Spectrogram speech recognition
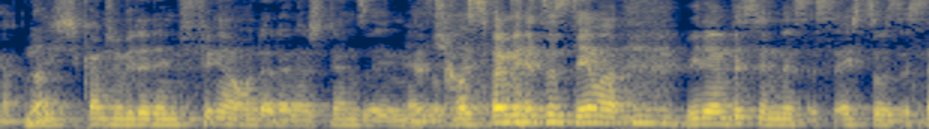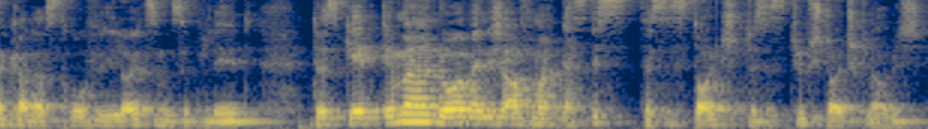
Ja, Ne? Ich kann schon wieder den Finger unter deiner Stirn sehen. Ja, Also ich vielleicht soll mir jetzt das Thema wieder ein bisschen, es ist echt so, es ist eine Katastrophe. Die Leute sind zu blöd. Das geht immer nur, wenn ich auf mein, das ist, das ist deutsch, das ist typisch deutsch, glaube ich.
